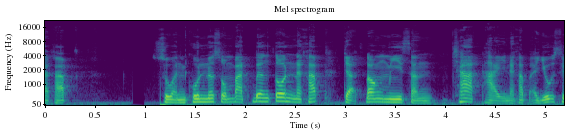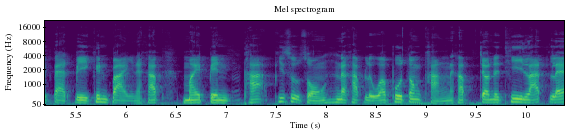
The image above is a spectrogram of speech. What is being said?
นะครับส่วนคุณสมบัติเบื้องต้นนะครับ จะต้องมีสัญชาติไทยนะครับ อายุ 18 ปีขึ้นไปนะครับ ไม่เป็นพระพิสุสงฆ์นะครับ หรือว่าผู้ต้องขังนะครับ เจ้าหน้าที่รัฐและ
